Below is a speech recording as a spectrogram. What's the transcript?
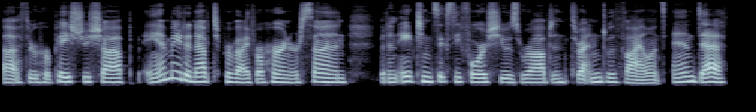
uh, through her pastry shop and made enough to provide for her and her son. But in 1864, she was robbed and threatened with violence and death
